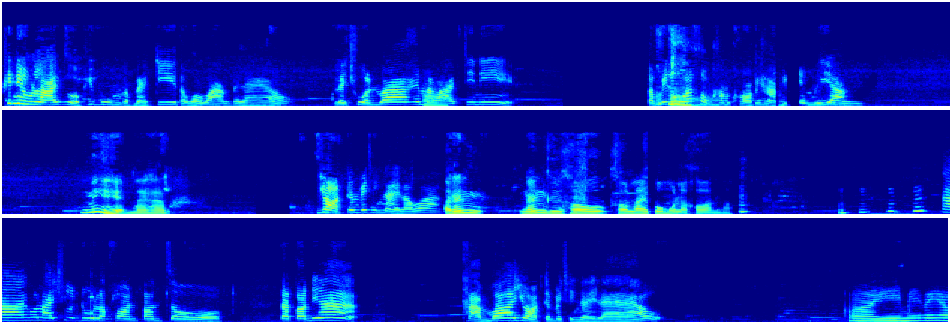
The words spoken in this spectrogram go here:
พี่นิวไลฟ์อยู่กับพี่บูมกับแม็กกี้แต่ว่าวางไปแล้ว เลยชวนว่าให้มาไลฟ์ที่นี่ แต่ไม่รู้ว่าส่งคำขอไปหาบิ๊กเอ็มหรือยัง ไม่เห็นนะครับ หยอดกันไปถึงไหนแล้วอะอันนั้นนั่นคือเขาเขาไลฟ์โปรโมทละครเหรอใช่เขาไลฟ์ชวนดูละครตอนจบ แต่ตอนเนี้ยถามว่าหยอดกันไปถึงไหนแล้ว ไอ้ไม่ได้หย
